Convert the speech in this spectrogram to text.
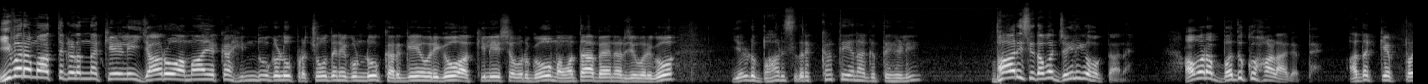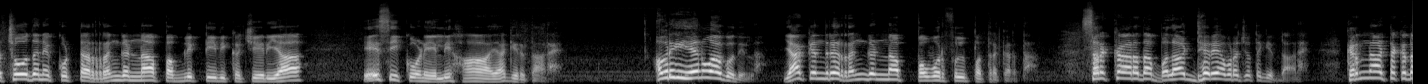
ಇವರ ಮಾತುಗಳನ್ನು ಕೇಳಿ ಯಾರೋ ಅಮಾಯಕ ಹಿಂದೂಗಳು ಪ್ರಚೋದನೆಗೊಂಡು ಖರ್ಗೆಯವರಿಗೋ, ಅಖಿಲೇಶ್ ಅವರಿಗೋ, ಮಮತಾ ಬ್ಯಾನರ್ಜಿ ಅವರಿಗೋ ಎರಡು ಬಾರಿಸಿದರೆ ಕತೆ ಏನಾಗುತ್ತೆ ಹೇಳಿ? ಬಾರಿಸಿದವ ಜೈಲಿಗೆ ಹೋಗ್ತಾನೆ. ಅವರ ಬದುಕು ಹಾಳಾಗತ್ತೆ. ಅದಕ್ಕೆ ಪ್ರಚೋದನೆ ಕೊಟ್ಟ ರಂಗಣ್ಣ ಪಬ್ಲಿಕ್ ಟಿವಿ ಕಚೇರಿಯ ಎ ಸಿ ಕೋಣೆಯಲ್ಲಿ ಹಾಯಾಗಿರ್ತಾರೆ. ಅವರಿಗೆ ಏನೂ ಆಗೋದಿಲ್ಲ. ಯಾಕೆಂದ್ರೆ ರಂಗಣ್ಣ ಪವರ್ಫುಲ್ ಪತ್ರಕರ್ತ. ಸರ್ಕಾರದ ಬಲಾಢ್ಯರೇ ಅವರ ಜೊತೆಗಿದ್ದಾರೆ. ಕರ್ನಾಟಕದ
